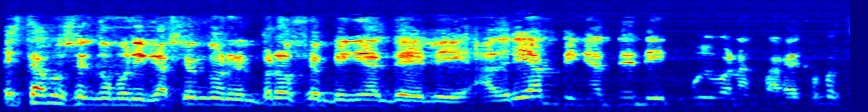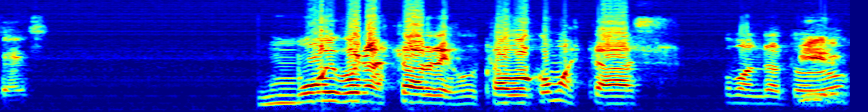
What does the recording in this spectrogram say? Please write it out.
Estamos en comunicación con el profe Piñatelli. Adrián Piñatelli, muy buenas tardes. ¿Cómo estás? Muy buenas tardes, Gustavo. ¿Cómo estás? ¿Cómo anda todo? Bien,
